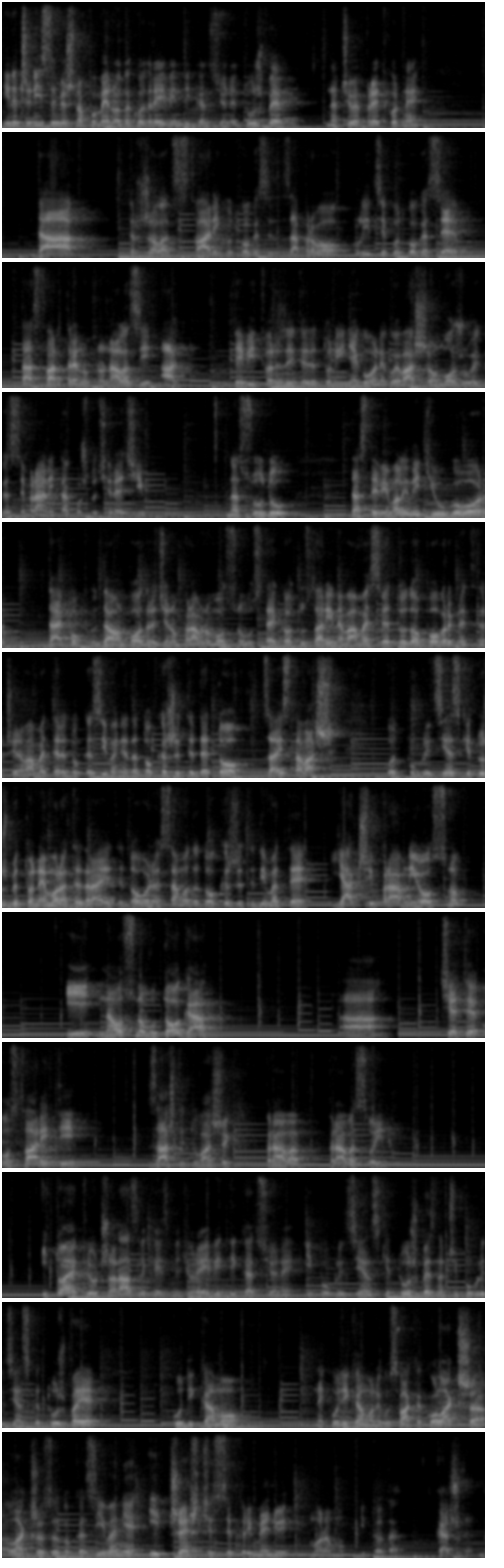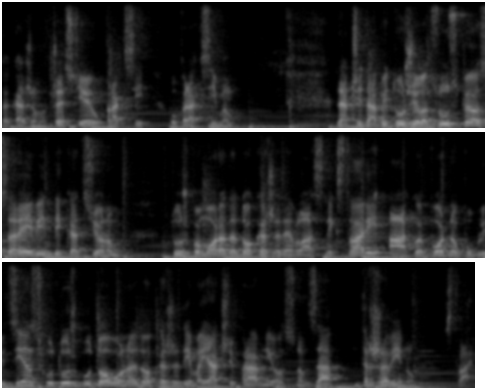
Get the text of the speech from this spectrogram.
Inače nisam još napomenuo da kod reivindikacione tužbe, znači ove prethodne, da držalac stvari kod koga se zapravo lice kod koga se ta stvar trenutno nalazi, a gde vi tvrdite da to nije njegovo nego je vaša, on može uvek da se brani tako što će reći na sudu da ste vi imali neki ugovor, da, je da on po određenom pravnom osnovu stekao tu stvari. I na vama je sve to da opovrgnete, znači na vama je teret dokazivanja da dokažete da je to zaista vaše. Kod publicijanske tužbe to ne morate da radite, dovoljno je samo da dokažete da imate jači pravni osnov i na osnovu toga a, ćete ostvariti zaštitu vašeg prava, prava svojine. I to je ključna razlika između reivindikacione i publicijanske tužbe. Znači, publicijanska tužba je kudikamo, ne kudikamo, nego svakako lakša, lakša za dokazivanje i češće se primenjuje, moramo i to da kažemo, da kažemo. Češće je u praksi, u praksi imamo. Znači, da bi tužilac uspeo sa reivindikacionom tužbom mora da dokaže da je vlasnik stvari, a ako je podneo publicijansku tužbu, dovoljno je da dokaže da ima jači pravni osnov za državinu stvari.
